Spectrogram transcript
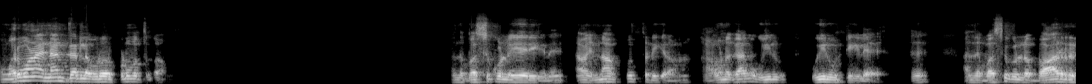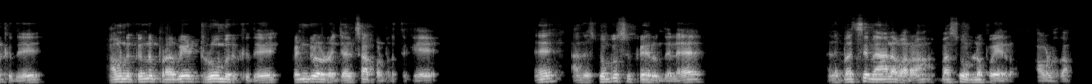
அவன் என்னன்னு தெரியல ஒரு ஒரு குடும்பத்துக்கும் அந்த பஸ்ஸுக்குள்ள ஏறிக்கின்னு அவன் என்ன கூத்தடிக்கிறான் அவனுக்காக உயிர் உயிர் விட்டீங்களே அந்த பஸ்ஸுக்குள்ள பார் இருக்குது. அவனுக்குன்னு பிரைவேட் ரூம் இருக்குது பெண்களோட ஜல்சா பண்றதுக்கு. அந்த சொகுசு பேருந்துல அந்த பஸ் மேல வரான் பஸ் உள்ள போயிடுறான் அவ்வளவுதான்.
